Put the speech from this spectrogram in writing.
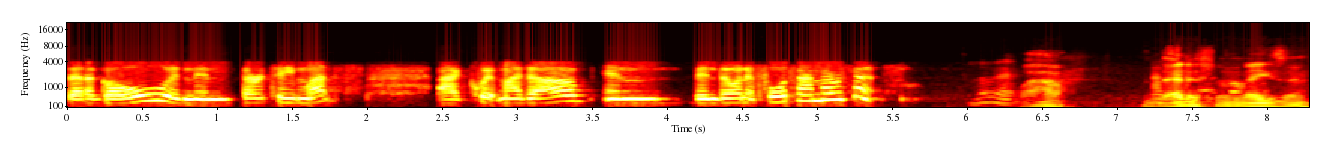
set a goal, and in 13 months, I quit my job and been doing it full time ever since. Wow. That's that is amazing.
